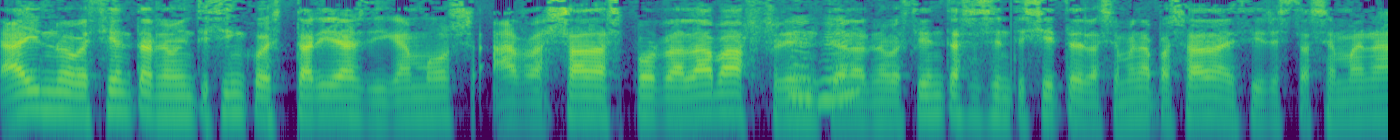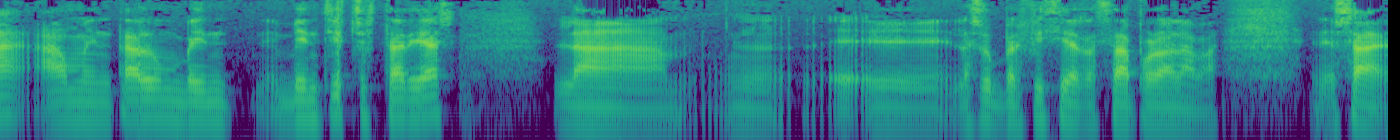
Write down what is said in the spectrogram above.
Hay 995 hectáreas, digamos, arrasadas por la lava frente a las 967 de la semana pasada, es decir, esta semana ha aumentado un 28 hectáreas la, eh, la superficie arrasada por la lava. O sea,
